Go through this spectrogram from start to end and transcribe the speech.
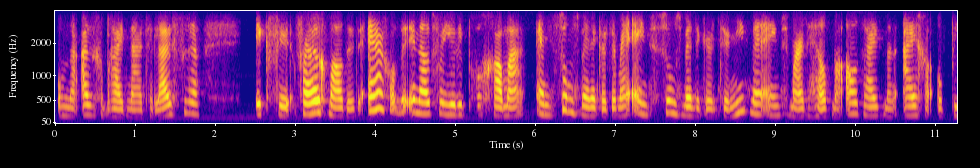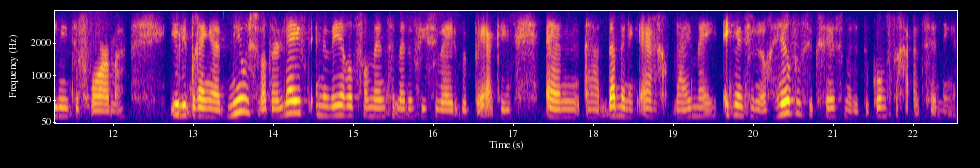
om daar uitgebreid naar te luisteren. Ik verheug me altijd erg op de inhoud van jullie programma. En soms ben ik het ermee eens, soms ben ik het er niet mee eens. Maar het helpt me altijd mijn eigen opinie te vormen. Jullie brengen het nieuws wat er leeft in de wereld van mensen met een visuele beperking. En uh, daar ben ik erg blij mee. Ik wens jullie nog heel veel succes met de toekomstige uitzendingen.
